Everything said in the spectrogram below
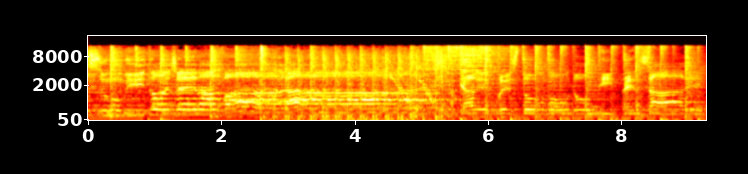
subito e ce la farà. Cambiare questo modo di pensare,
